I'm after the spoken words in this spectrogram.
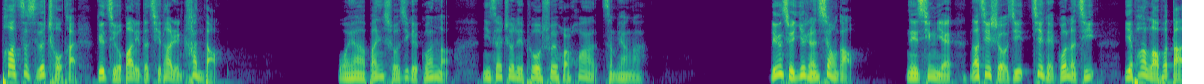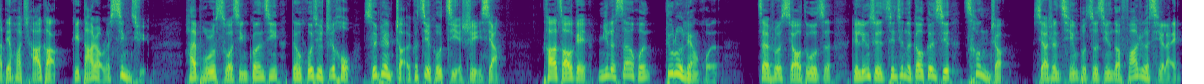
怕自己的丑态给酒吧里的其他人看到。我呀，把你手机给关了，你在这里陪我说一会儿话，怎么样啊？凌雪嫣然笑道。那青年拿起手机，借给关了机，也怕老婆打电话查岗给打扰了兴趣，还不如索性关机，等回去之后随便找一个借口解释一下。他早给迷了三魂，丢了两魂。再说小肚子给凌雪轻轻的高跟鞋蹭着。下身情不自禁地发热起来，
